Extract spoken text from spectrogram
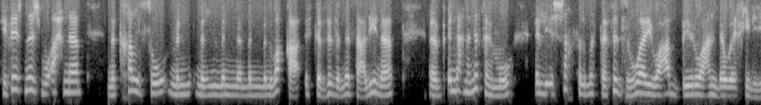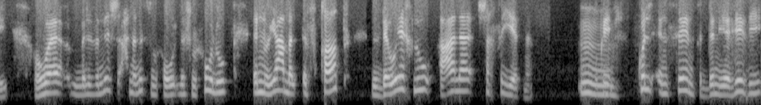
كيفاش نجموا إحنا نتخلصوا من من من من, من وقع استفزاز الناس علينا؟ بإن إحنا نفهموا اللي الشخص المستفز هو يعبر عن دواخله. هو ما لازمناش إحنا نسمحوا نسمحوا له انه يعمل اسقاط لدواخله على شخصياتنا. أوكي؟ كل إنسان في الدنيا هذه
